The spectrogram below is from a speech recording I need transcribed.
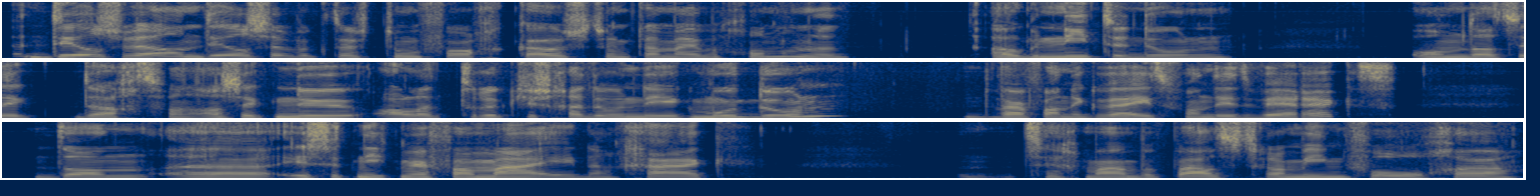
Deels wel en deels heb ik er toen voor gekozen toen ik daarmee begon om dat ook niet te doen. Omdat ik dacht van als ik nu alle trucjes ga doen die ik moet doen, waarvan ik weet van dit werkt, dan eh, is het niet meer van mij. Dan ga ik zeg maar een bepaald stramien volgen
